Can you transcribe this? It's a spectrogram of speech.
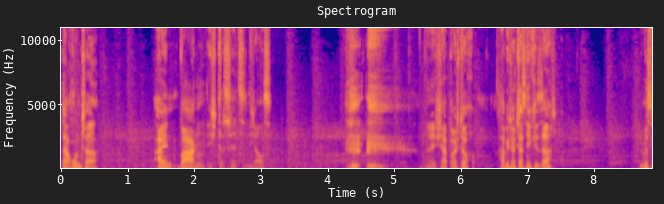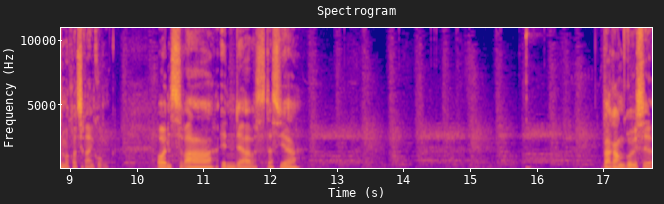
Darunter. Ein Wagen. Ich, das hält nicht aus. Ich habe euch doch... Habe ich euch das nicht gesagt? Wir müssen mal kurz hier reingucken. Und zwar in der... Was ist das hier? Waggongröße.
